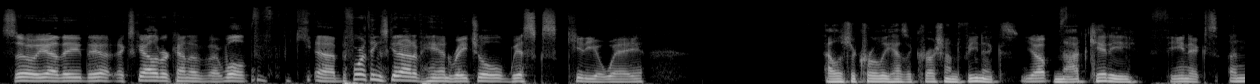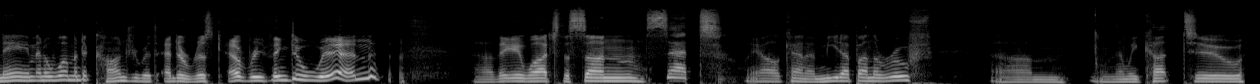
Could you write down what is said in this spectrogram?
so yeah they they excalibur kind of uh, well uh, before things get out of hand rachel whisks kitty away Alistair Crowley has a crush on Phoenix, yep not Kitty. Phoenix, a name and a woman to conjure with and to risk everything to win. Uh, they watch the sun set. They all kind of meet up on the roof. Um, and then we cut to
